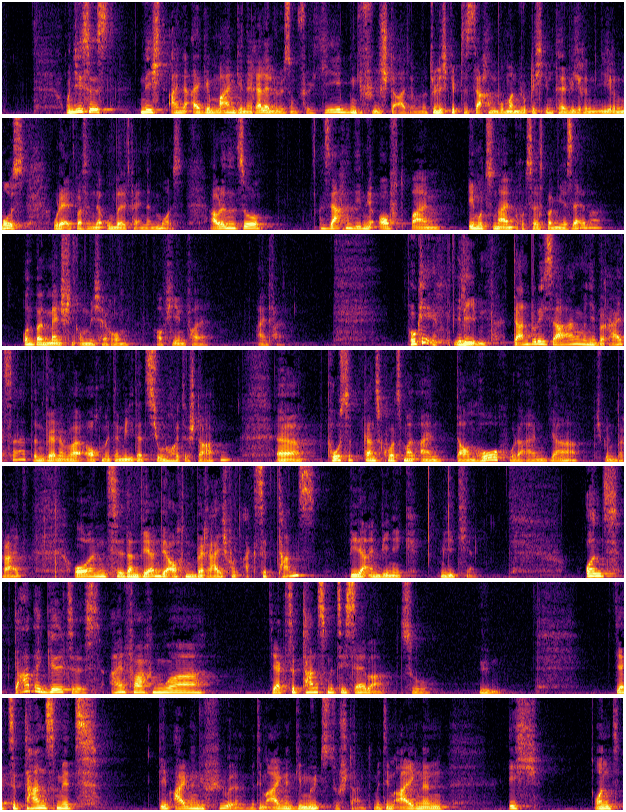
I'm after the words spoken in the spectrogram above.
Und dies ist nicht eine allgemein generelle Lösung für jeden Gefühlsstadium. Natürlich gibt es Sachen, wo man wirklich intervenieren muss oder etwas in der Umwelt verändern muss. Aber das sind so Sachen, die mir oft beim emotionalen Prozess bei mir selber und beim Menschen um mich herum auf jeden Fall einfallen. Okay, ihr Lieben, dann würde ich sagen, wenn ihr bereit seid, dann werden wir auch mit der Meditation heute starten. Äh, postet ganz kurz mal einen Daumen hoch oder ein Ja, ich bin bereit. Und dann werden wir auch im Bereich von Akzeptanz wieder ein wenig meditieren. Und dabei gilt es einfach nur die Akzeptanz mit sich selber zu üben. Die Akzeptanz mit dem eigenen Gefühl, mit dem eigenen Gemütszustand, mit dem eigenen Ich. Und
